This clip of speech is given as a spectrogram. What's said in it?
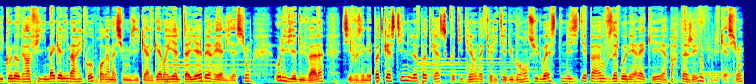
iconographie Magali Marico, programmation musicale Gabriel Taïeb et réalisation Olivier Duval. Si vous aimez Podcasting, le podcast quotidien d'actualité du Grand Sud-Ouest, n'hésitez pas à vous abonner, à liker et à partager nos publications.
